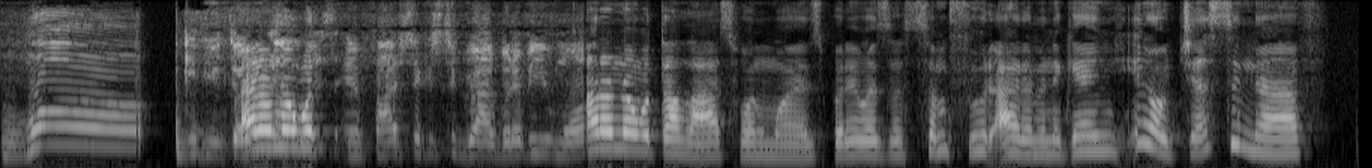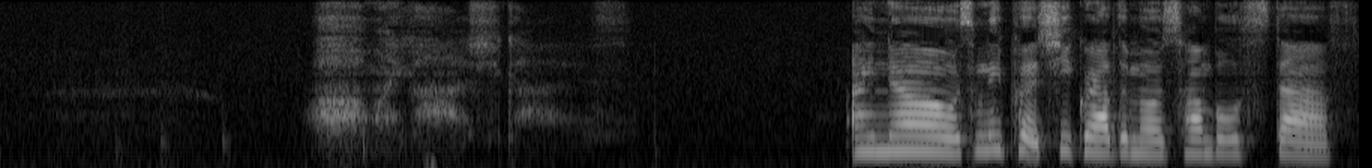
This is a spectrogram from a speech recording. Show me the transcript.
one. I'll give you $30 I don't know what- and five seconds to grab whatever you want. I don't know what the last one was, but it was a, some food item, and again, you know, just enough. Oh my gosh, you guys! I know somebody put she grabbed the most humble stuff.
